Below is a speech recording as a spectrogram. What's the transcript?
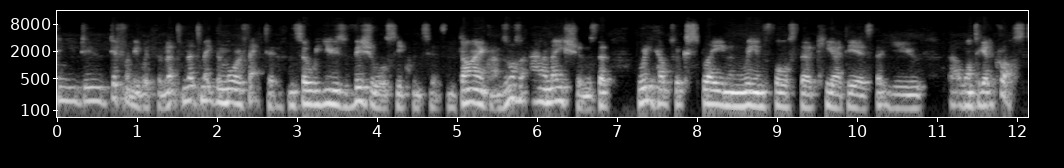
can you do differently with them? Let's let's make them more effective. And so we use visual sequences and diagrams and also animations that really help to explain and reinforce the key ideas that you uh, want to get across.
